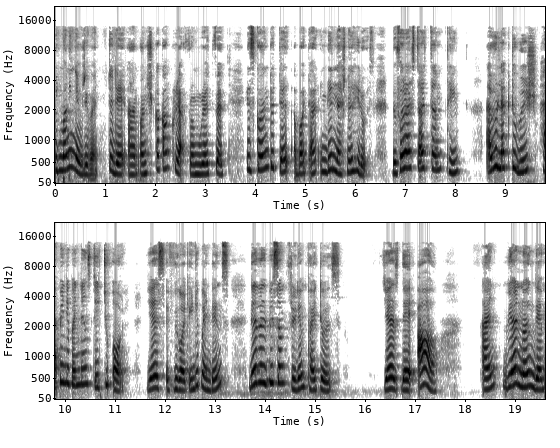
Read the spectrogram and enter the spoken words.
Good morning, everyone. Today I am Anshika Kankriya from grade 5th. is going to tell about our Indian national heroes. Before I start something, I would like to wish Happy Independence Day to all. Yes, if we got independence, there will be some freedom fighters. Yes, they are. And we are knowing them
